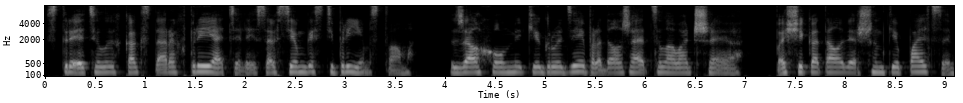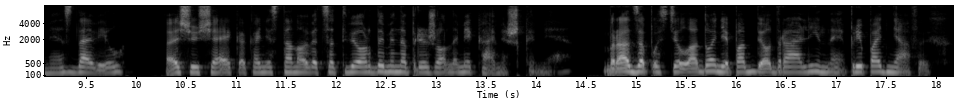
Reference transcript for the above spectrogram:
Встретил их, как старых приятелей, со всем гостеприимством. Сжал холмики грудей, продолжая целовать шею. Пощекотал вершинки пальцами, сдавил, ощущая, как они становятся твердыми напряженными камешками. Брат запустил ладони под бедра Алины, приподняв их.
